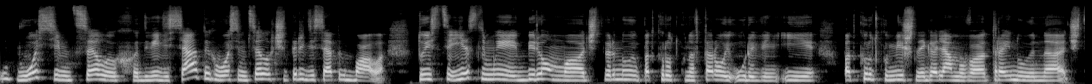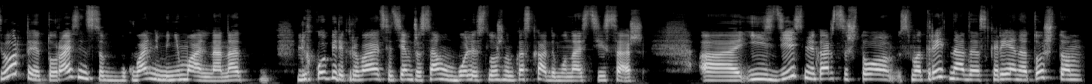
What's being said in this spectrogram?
8,2-8,4 балла. То есть, если мы берем э, четверную подкрутку на второй уровень и подкрутку Мишина и Галямова тройную на четвертый, то разница буквально минимальна. Она легко перекрывается тем же самым более сложным каскадом у Насти и Саши. А, и здесь, мне кажется, что смотреть надо скорее на то, что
